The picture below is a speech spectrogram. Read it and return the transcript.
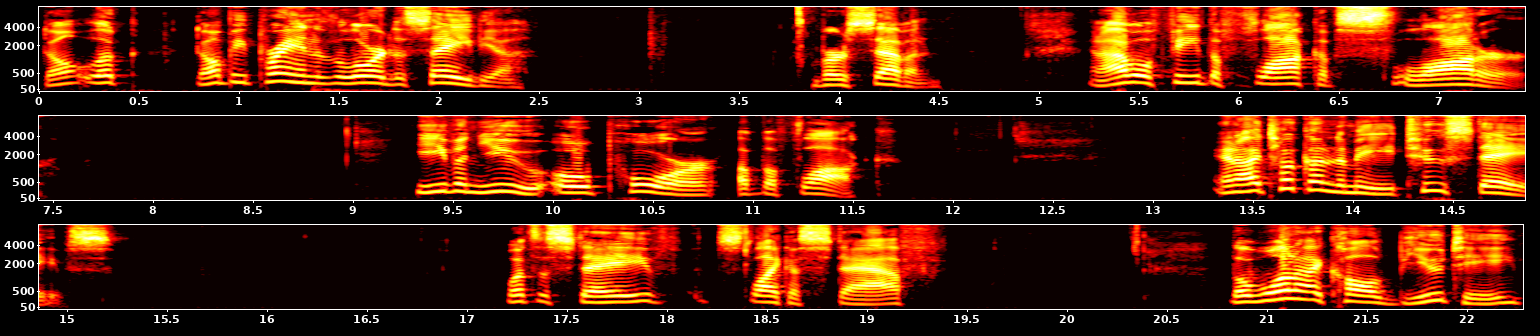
Don't look don't be praying to the Lord to save you. Verse 7. And I will feed the flock of slaughter even you, O poor of the flock. And I took unto me two staves. What's a stave? It's like a staff. The one I called beauty,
